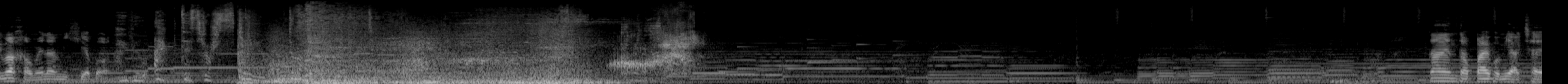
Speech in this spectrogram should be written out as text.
คิดว่าเขาไม่น่ามีเคลียร์บอร์ด I will act as your scale driver. ด้านต่อไปผมอยากใช้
